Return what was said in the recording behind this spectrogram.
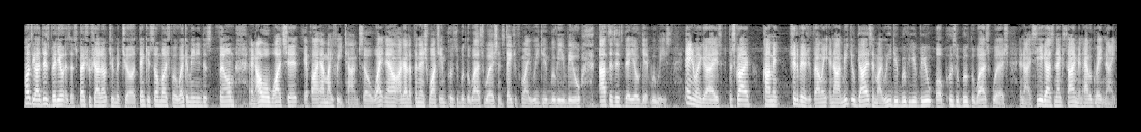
Also guys, this video is a special shout out to Mitchell. Thank you so much for recommending this film, and I will watch it if I have my free time. So right now, I gotta finish watching Puss in Boots The Last Wish and stay tuned for my YouTube movie review after this video get released. Anyway guys, subscribe, comment, share the video with your family, and I'll meet you guys in my redo movie review of in Boots The Last Wish. And I see you guys next time, and have a great night.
